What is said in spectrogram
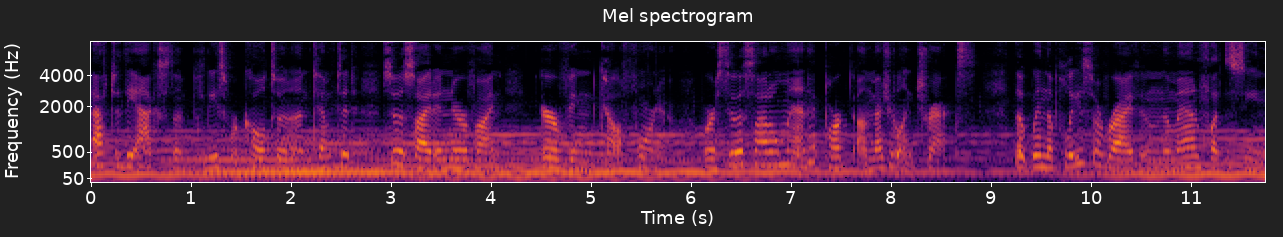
after the accident, police were called to an attempted suicide in Irvine, Irving, California, where a suicidal man had parked on Metrolink tracks. That when the police arrived and the man fled the scene,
